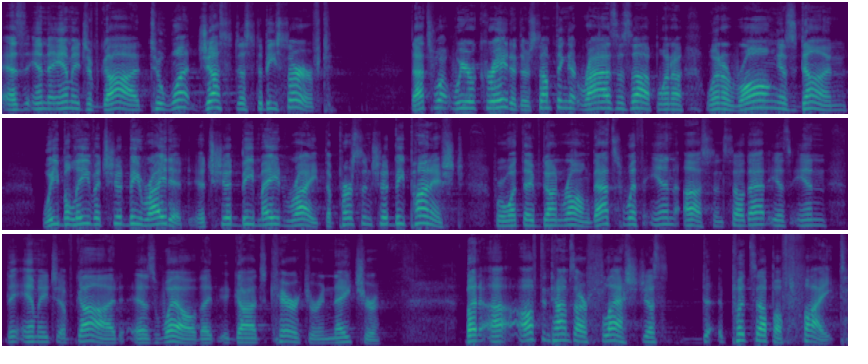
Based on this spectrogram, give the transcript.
as in the image of God to want justice to be served. That's what we were created. There's something that rises up when a, when a wrong is done. We believe it should be righted. It should be made right. The person should be punished for what they've done wrong. That's within us. And so that is in the image of God as well, that God's character and nature. But uh, oftentimes our flesh just d- puts up a fight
